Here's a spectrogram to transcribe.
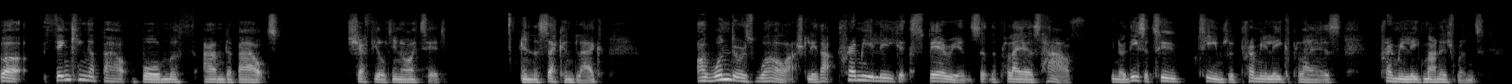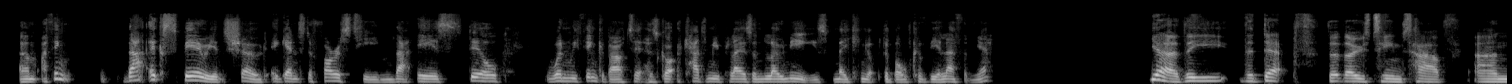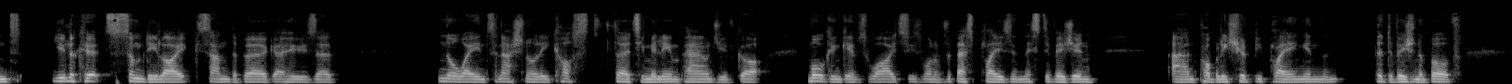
But thinking about Bournemouth and about Sheffield United in the second leg, I wonder as well, actually, that Premier League experience that the players have. You know, these are two teams with Premier League players, Premier League management. Um, I think that experience showed against a Forest team that is still when we think about it, has got academy players and loanees making up the bulk of the 11, yeah? Yeah, the the depth that those teams have, and you look at somebody like Sander Berge, who's a Norway international. He costs thirty million pounds. You've got Morgan Gibbs White, who's one of the best players in this division, and probably should be playing in the, the division above.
